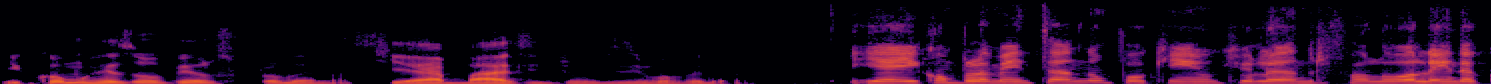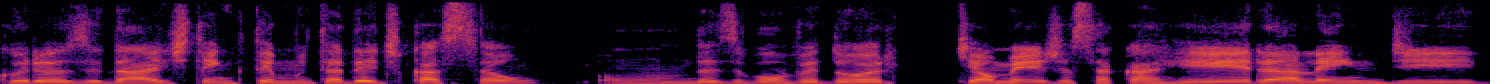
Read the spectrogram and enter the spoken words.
e como resolver os problemas, que é a base de um desenvolvedor. E aí, complementando um pouquinho o que o Leandro falou, além da curiosidade, tem que ter muita dedicação. Um desenvolvedor que almeja essa carreira, além de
